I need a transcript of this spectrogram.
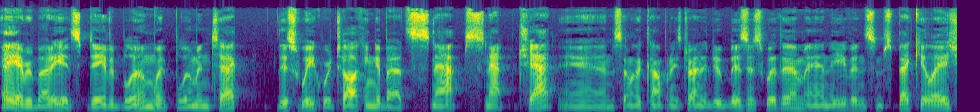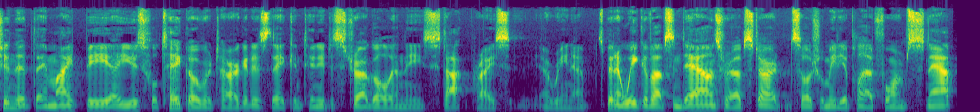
Hey, everybody, it's David Bloom with Bloom in Tech. This week we're talking about Snap, Snapchat, and some of the companies trying to do business with them, and even some speculation that they might be a useful takeover target as they continue to struggle in the stock price arena. It's been a week of ups and downs for upstart social media platform Snap.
